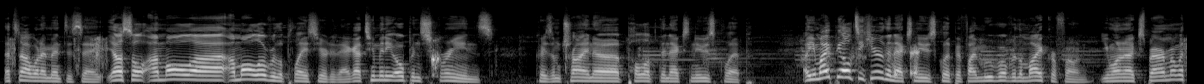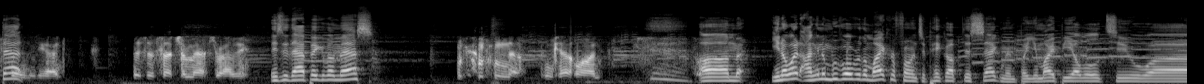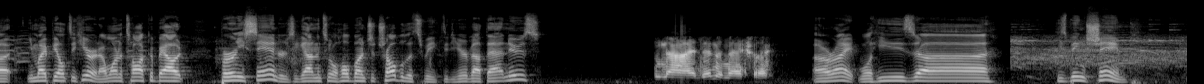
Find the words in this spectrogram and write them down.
that's not what I meant to say. Yeah, so I'm all uh, I'm all over the place here today. I got too many open screens because I'm trying to pull up the next news clip. Oh, you might be able to hear the next news clip if I move over the microphone. You want to experiment with that? God. This is such a mess, Robbie. Is it that big of a mess? no, go on. Um, you know what? I'm gonna move over the microphone to pick up this segment, but you might be able to uh, you might be able to hear it. I want to talk about Bernie Sanders. He got into a whole bunch of trouble this week. Did you hear about that news? No, I didn't actually. All right. Well, he's uh, he's being shamed.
